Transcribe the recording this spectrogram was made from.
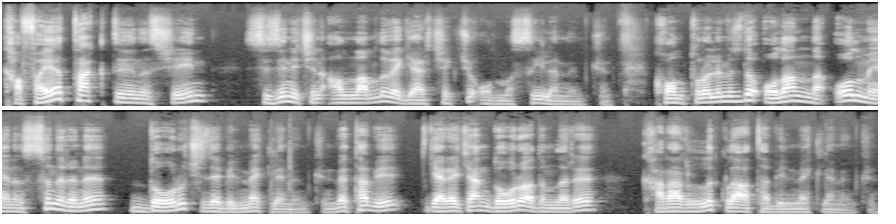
kafaya taktığınız şeyin sizin için anlamlı ve gerçekçi olmasıyla mümkün. Kontrolümüzde olanla olmayanın sınırını doğru çizebilmekle mümkün. Ve tabii gereken doğru adımları kararlılıkla atabilmekle mümkün.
